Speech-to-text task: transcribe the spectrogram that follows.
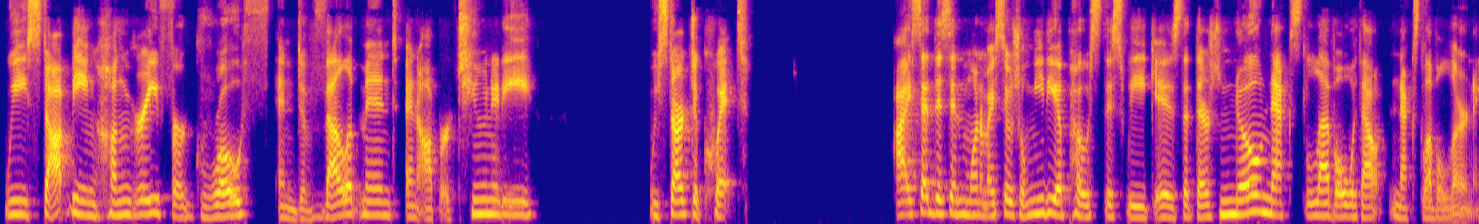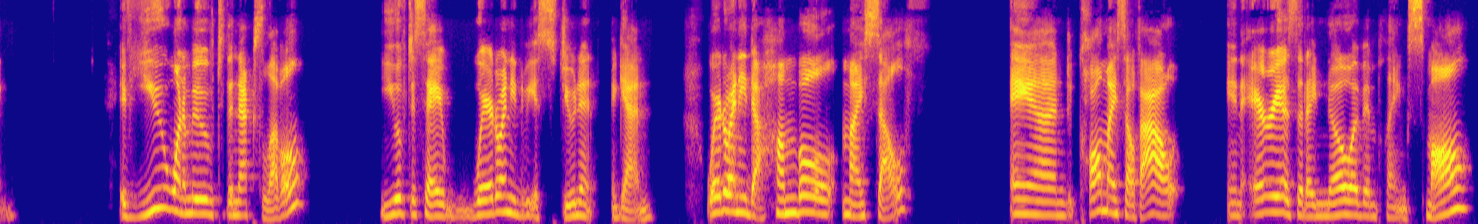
we stop being hungry for growth and development and opportunity. We start to quit. I said this in one of my social media posts this week is that there's no next level without next level learning. If you want to move to the next level, you have to say, where do I need to be a student again? Where do I need to humble myself and call myself out in areas that I know I've been playing small?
